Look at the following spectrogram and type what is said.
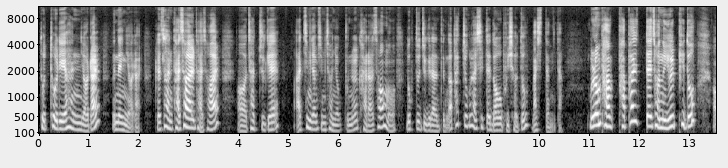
도토리 한 열알, 은행 열알. 그래서 한 다섯 알 다섯 알 어, 잣죽에 아침, 점심, 저녁분을 갈아서 뭐 녹두죽이라든가 팥죽을 하실 때 넣어 보셔도 맛있답니다. 물론 밥 밥할 때 저는 율피도 어,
